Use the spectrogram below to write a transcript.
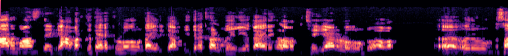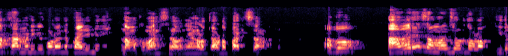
ആറ് മാസത്തേക്ക്. അവർക്ക് തിരക്കുള്ളത് കൊണ്ടായിരിക്കാം. ഇതിനേക്കാൾ വലിയ കാര്യങ്ങൾ അവർക്ക് ചെയ്യാനുള്ളത് കൊണ്ടും ആവാം. ഒരു സർക്കാർ മെഡിക്കൽ കോളേജിന്റെ പരിമിതി നമുക്ക് മനസ്സിലാവും. ഞങ്ങളൊക്കെ അവിടെ പഠിച്ചതാണല്ലോ. അപ്പോ അവരെ സംബന്ധിച്ചിടത്തോളം ഇത്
